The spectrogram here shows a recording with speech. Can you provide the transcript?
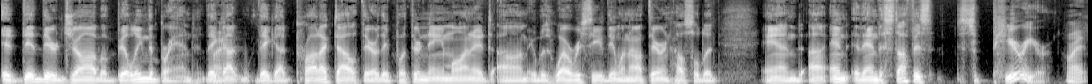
it did their job of building the brand. They Right. got they got product out there. They put their name on it. Um, it was well received. They went out there and hustled it, and uh, and and then the stuff is superior. right.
